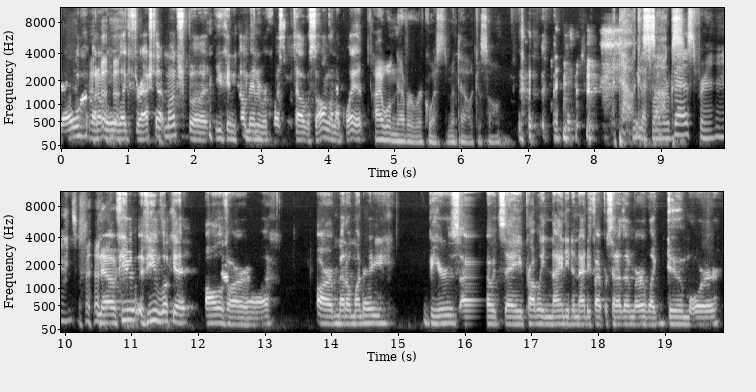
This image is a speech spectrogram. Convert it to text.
no, I don't really like thrash that much, but you can come in and request a Metallica song, and I'll play it. I will never request a Metallica song. Metallica That's why we're best friends. no, if you if you look at all of our uh, our Metal Monday beers, I, I would say probably ninety to ninety five percent of them are like Doom or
